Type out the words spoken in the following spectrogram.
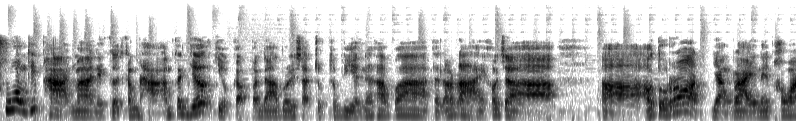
ช่วงที่ผ่านมาเนี่ยเกิดคำถามกันเยอะเกี่ยวกับบรรดาบริษัทจดทะเบียนนะครับ ว่าแต่ละรายเขาจะ เอาตัวรอดอย่างไรในภาวะ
